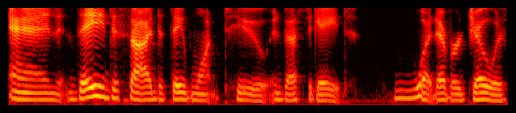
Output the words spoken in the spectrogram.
And they decide that they want to investigate whatever Joe is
